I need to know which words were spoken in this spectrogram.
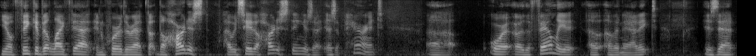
you know, think of it like that and where they're at. The, the, hardest, I would say, the hardest thing as a as a parent uh, or or the family of, of an addict is that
